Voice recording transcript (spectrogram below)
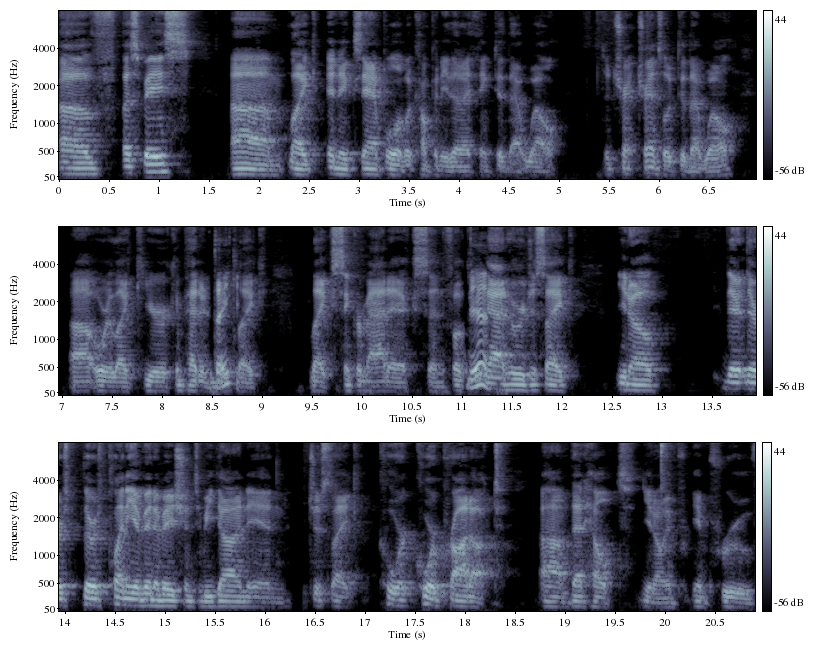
of a space. Um, like an example of a company that I think did that well. The Tra- Transloc did that well, uh, or like your competitor, like like Syncromatics and folks yeah. like that, who are just like, you know, there, there's there's plenty of innovation to be done in just like core core product um, that helped you know imp- improve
